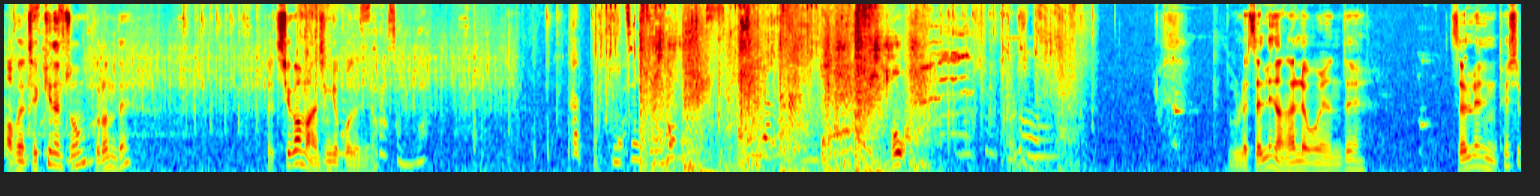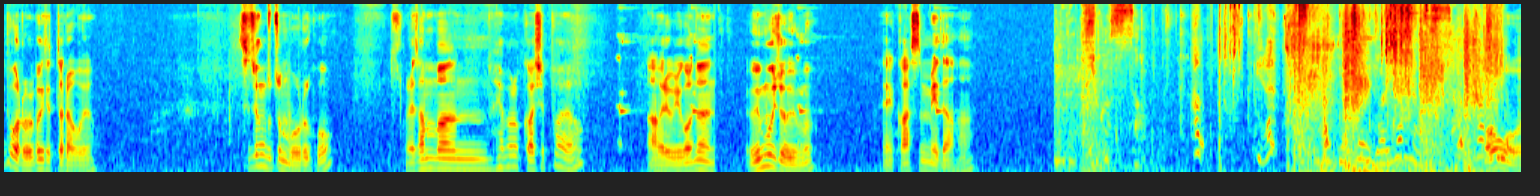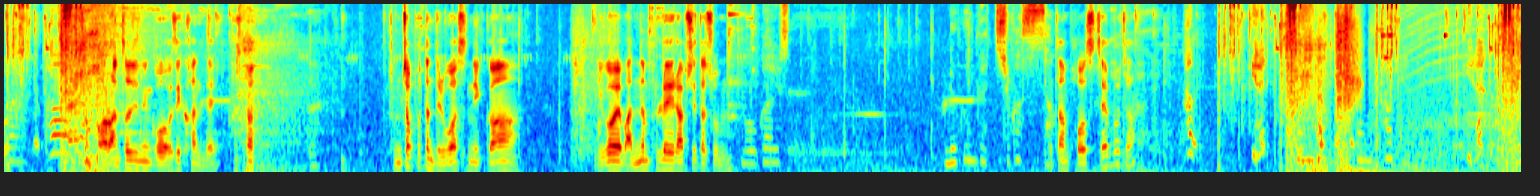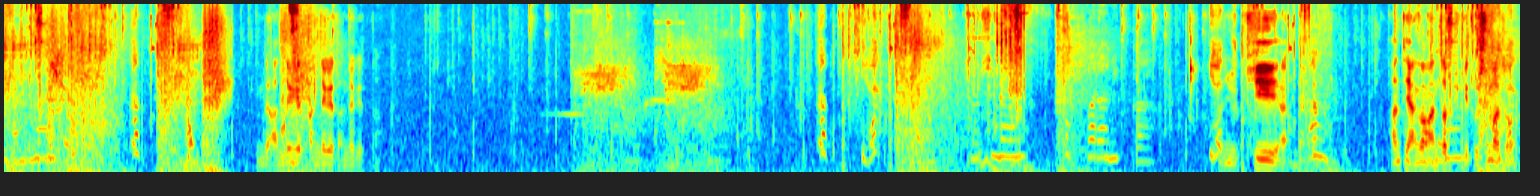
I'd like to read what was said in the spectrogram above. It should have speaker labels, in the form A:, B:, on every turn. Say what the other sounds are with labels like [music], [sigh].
A: 아 근데 제키는 좀 그런데? 제 치감은 안 챙겼거든요
B: 사라졌네. 이제
A: 오! 원래 셀린 안 하려고 했는데 셀린 패시브가 롤백 됐더라고요 수중도 좀 모르고 그래서 한번 해볼까 싶어요 아 그리고 이거는 의무죠 의무 네 깠습니다
B: 가 죽었어. 흡, 예. 이제 열려 넣었어.
A: 오 바로 안 터지는 거 어색한데? [laughs] 점착부탄 들고 왔으니까 이거에 맞는 플레이를 합시다 좀. 일단 버스트 해보자
B: 예. 예.
A: 근데 안되겠다 안되겠다 안되겠다
B: 예. 조심해. 폭발하니까.
A: 일단 유키
B: 응.
A: 한테 양각 안 잡히게 조심하죠.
